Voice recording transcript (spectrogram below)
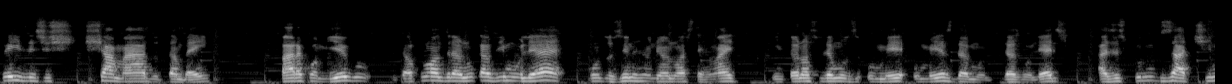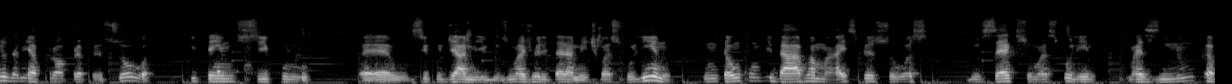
fez esse chamado também para comigo. Então, ela falou, André, eu nunca vi mulher conduzindo reunião no Mastermind, então nós fizemos o, me, o mês da, das mulheres, às vezes por um desatino da minha própria pessoa, que tem um ciclo, é, um ciclo de amigos majoritariamente masculino, então convidava mais pessoas do sexo masculino, mas nunca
